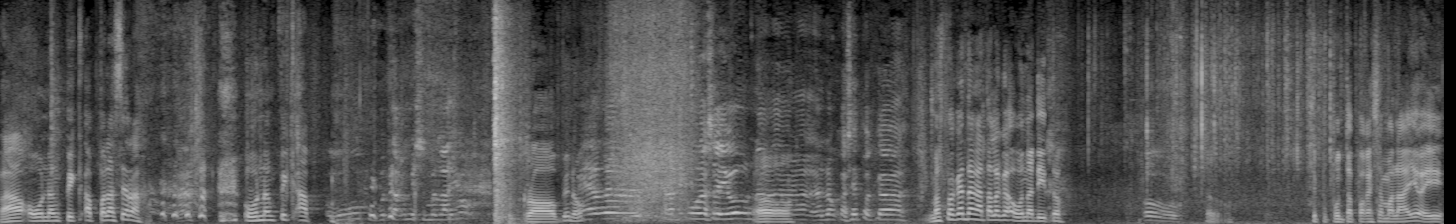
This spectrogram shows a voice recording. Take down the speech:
Ah, unang pick up pala sir ah. unang pick up. Oo, pupunta kami sa malayo. Grabe no. Kaya nga, sabi ko nga sa'yo, na Oo. ano, kasi pagka... Mas maganda nga talaga una dito. Oo. Oo. Kasi pupunta pa kayo sa malayo eh.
